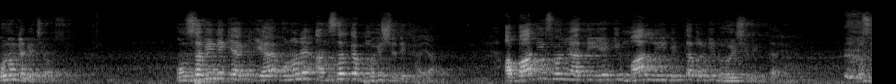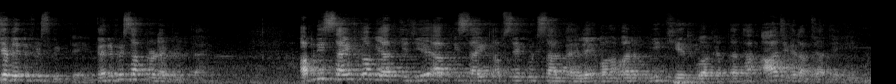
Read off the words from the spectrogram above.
उन्होंने बेचा उसको। उन सभी ने क्या किया? उन्होंने अंसल का भविष्य दिखाया। अब बात ये समझ में आती है कि माल नहीं बिकता, बल्कि भविष्य बिकता है। उसके बेनिफिट्स बिकते हैं। बेनिफिट्स ऑफ़ प्रोडक्ट बिकता है। अपनी साइट को आप याद कीजिए। आपकी साइट अब से कुछ साल पहले वहाँ पर भी खेत हुआ करता था। आज अगर आप जाते हैं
